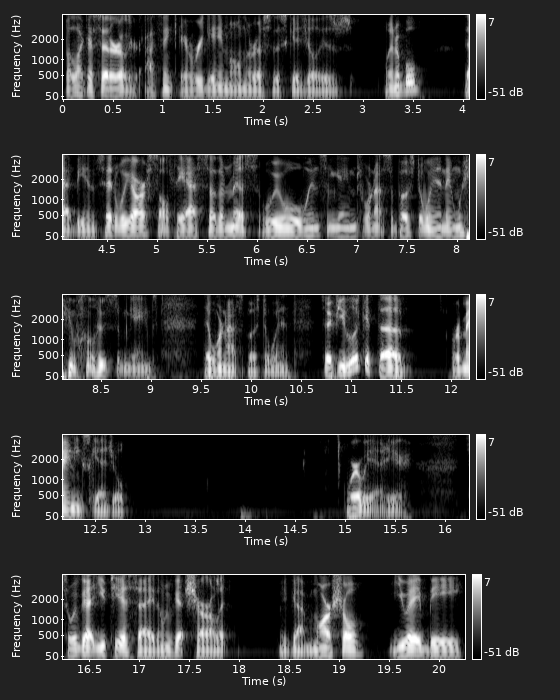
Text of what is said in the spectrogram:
But like I said earlier, I think every game on the rest of the schedule is winnable. That being said, we are salty ass Southern Miss. We will win some games we're not supposed to win, and we will lose some games that we're not supposed to win. So if you look at the remaining schedule, where are we at here? So we've got UTSA, then we've got Charlotte, we've got Marshall, UAB,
